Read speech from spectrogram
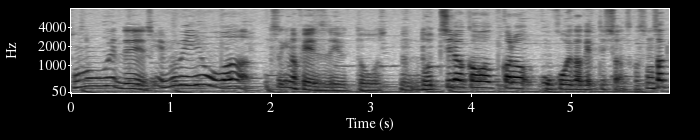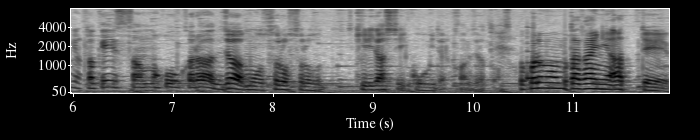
その上で MBO は次のフェーズで言うとどちら側からお声掛けってしたんですか？そのさっきの武井さんの方からじゃあもうそろそろ切り出していこうみたいな感じだったんですか？これもお互いにあって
